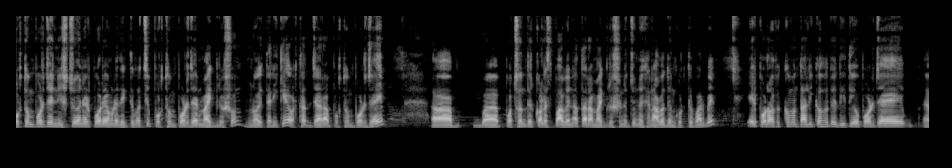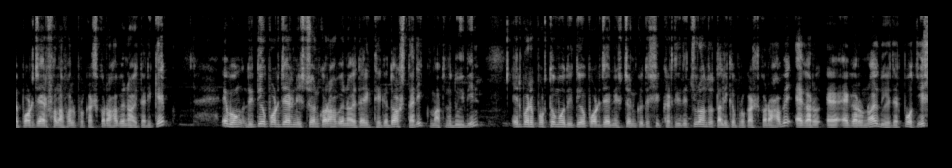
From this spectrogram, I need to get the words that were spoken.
প্রথম পর্যায়ে নিশ্চয়নের পরে আমরা দেখতে পাচ্ছি প্রথম পর্যায়ের মাইগ্রেশন নয় তারিখে। অর্থাৎ যারা প্রথম পর্যায়ে পছন্দের কলেজ পাবে না, তারা মাইগ্রেশনের জন্য এখানে আবেদন করতে পারবে। এরপর অপেক্ষমান তালিকা হতে দ্বিতীয় পর্যায়ে, পর্যায়ের ফলাফল প্রকাশ করা হবে নয় তারিখে। এবং দ্বিতীয় পর্যায়ের নিশ্চয়ন করা হবে নয় তারিখ থেকে দশ তারিখ, মাত্র দুই দিন। এরপরে প্রথম ও দ্বিতীয় পর্যায়ে নিশ্চয়নকৃত শিক্ষার্থীদের চূড়ান্ত তালিকা প্রকাশ করা হবে এগারো এগারো নয় দুই হাজার পঁচিশ।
